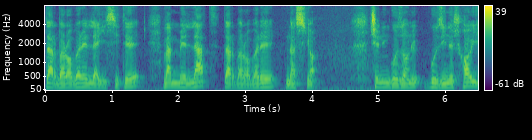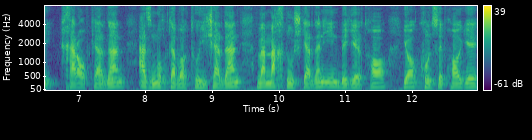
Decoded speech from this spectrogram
در برابر laïcité و ملت در برابر nation. چنین گزینش هایی خراب کردن از محتوا تهی کردن و مخدوش کردن این بگردها یا concept های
